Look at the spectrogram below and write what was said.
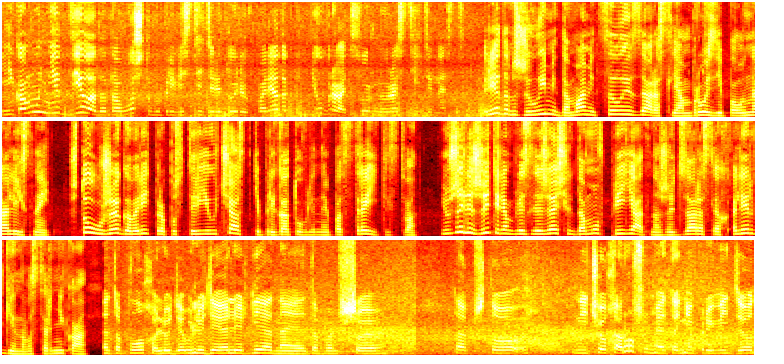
И никому нет дела до того, чтобы привести территорию в порядок и убрать сорную растительность. Рядом с жилыми домами целые заросли амброзии полынолистной. Что уже говорить про пустыри и участки, приготовленные под строительство. Неужели жителям близлежащих домов приятно жить в зарослях аллергенного сорняка? Это плохо, люди, у людей аллергия на это большое. Так что ничего хорошего это не приведет.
